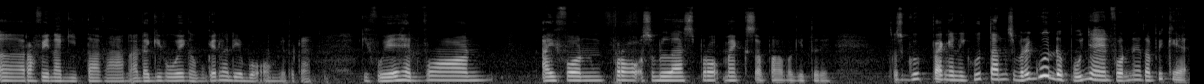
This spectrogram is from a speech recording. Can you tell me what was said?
uh, Raffi Nagita kan. Ada giveaway nggak mungkin lah dia bohong gitu kan. Giveaway handphone iPhone Pro 11 Pro Max apa apa gitu deh. Terus gue pengen ikutan. Sebenarnya gue udah punya handphonenya tapi kayak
